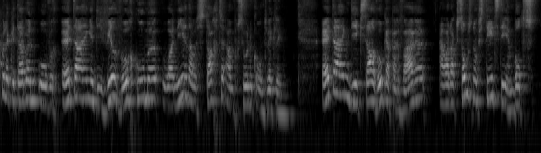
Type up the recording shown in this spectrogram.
wil ik het hebben over uitdagingen die veel voorkomen wanneer dat we starten aan persoonlijke ontwikkeling. Uitdagingen die ik zelf ook heb ervaren en waar ik soms nog steeds tegen bots.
